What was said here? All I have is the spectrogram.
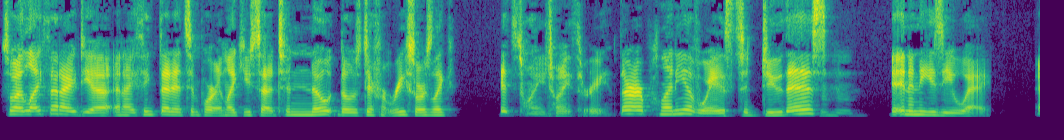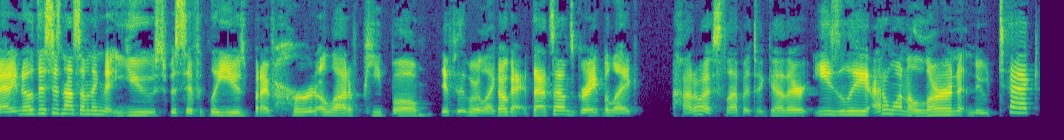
So I like that idea. And I think that it's important, like you said, to note those different resources. Like, it's 2023. There are plenty of ways to do this mm-hmm. in an easy way. And I know this is not something that you specifically use, but I've heard a lot of people, if people are like, okay, that sounds great, but like, how do I slap it together easily? I don't want to learn new tech.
